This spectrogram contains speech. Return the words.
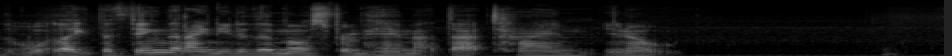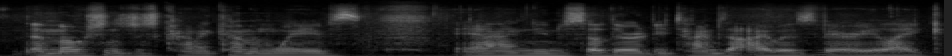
like the thing that I needed the most from him at that time, you know, emotions just kind of come in waves. And you know so there would be times that i was very like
